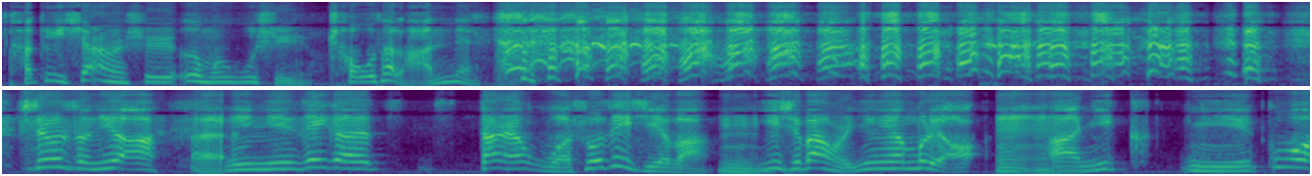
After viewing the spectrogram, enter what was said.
他对象是恶魔巫师，抽他蓝的。实用准确啊！哎你你这个，当然我说这些吧，嗯一时半会儿应验不了。嗯嗯啊，你你过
